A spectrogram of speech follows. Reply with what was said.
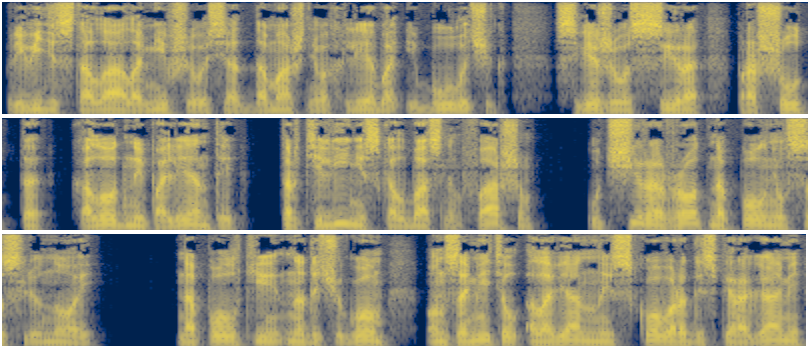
При виде стола, ломившегося от домашнего хлеба и булочек, свежего сыра, прошутто, холодной поленты, тортеллини с колбасным фаршем, у Чира рот наполнился слюной. На полке над очагом он заметил оловянные сковороды с пирогами,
